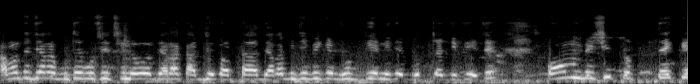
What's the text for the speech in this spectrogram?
আমাদের যারা বুথে বসেছিল, যারা কার্যকর্তা, যারা বিজেপিকে ভোট দিয়ে নিজের ভোটটা জিতিয়েছে, কম বেশি প্রত্যেকে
